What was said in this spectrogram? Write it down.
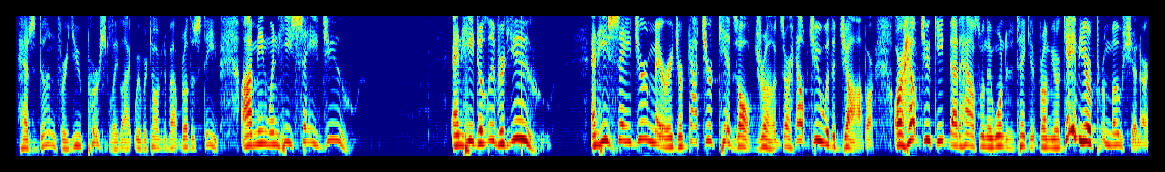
has done for you personally, like we were talking about Brother Steve. I mean, when He saved you and He delivered you and he saved your marriage or got your kids off drugs or helped you with a job or, or helped you keep that house when they wanted to take it from you or gave you a promotion or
